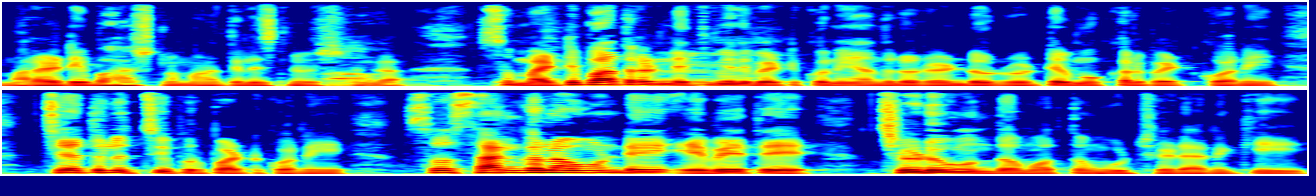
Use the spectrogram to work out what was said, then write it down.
మరాఠీ భాషలో మనకు తెలిసిన విషయంగా. సో మట్టి పాత్ర నెత్తి మీద పెట్టుకొని అందులో రెండు రొట్టె ముక్కలు పెట్టుకొని చేతులు చీపురు పట్టుకొని సో సంఘంలో ఉండే ఏవైతే చెడు ఉందో మొత్తం ఊడ్చేయడానికి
